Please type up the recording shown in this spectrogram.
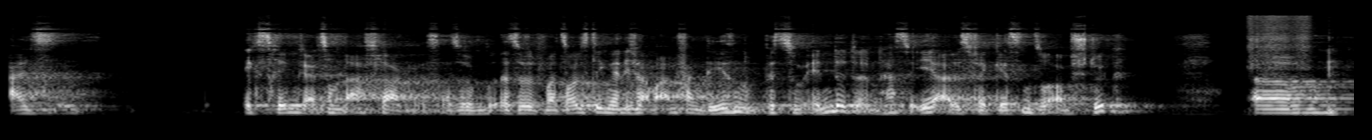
als extrem geil zum Nachschlagen ist. Also, also man soll das Ding ja nicht am Anfang lesen bis zum Ende, dann hast du eh alles vergessen, so am Stück. Ähm,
